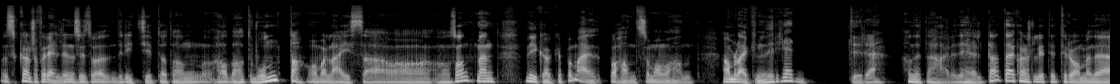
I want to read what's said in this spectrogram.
Kanskje foreldrene syntes det var dritkjipt at han hadde hatt vondt da, og var lei seg og, og sånt, men det virka ikke på meg på han som om han Han blei ikke noe reddere av dette her i det hele tatt. Det er kanskje litt i tråd med det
